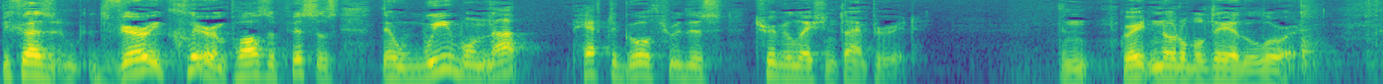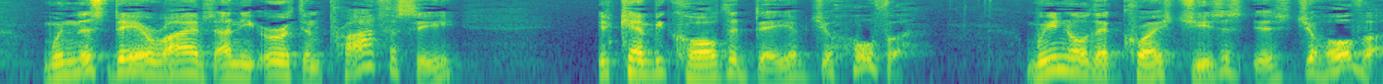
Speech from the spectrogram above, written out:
Because it's very clear in Paul's epistles that we will not have to go through this tribulation time period the great and notable day of the Lord. When this day arrives on the earth in prophecy, it can be called the day of Jehovah. We know that Christ Jesus is Jehovah.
